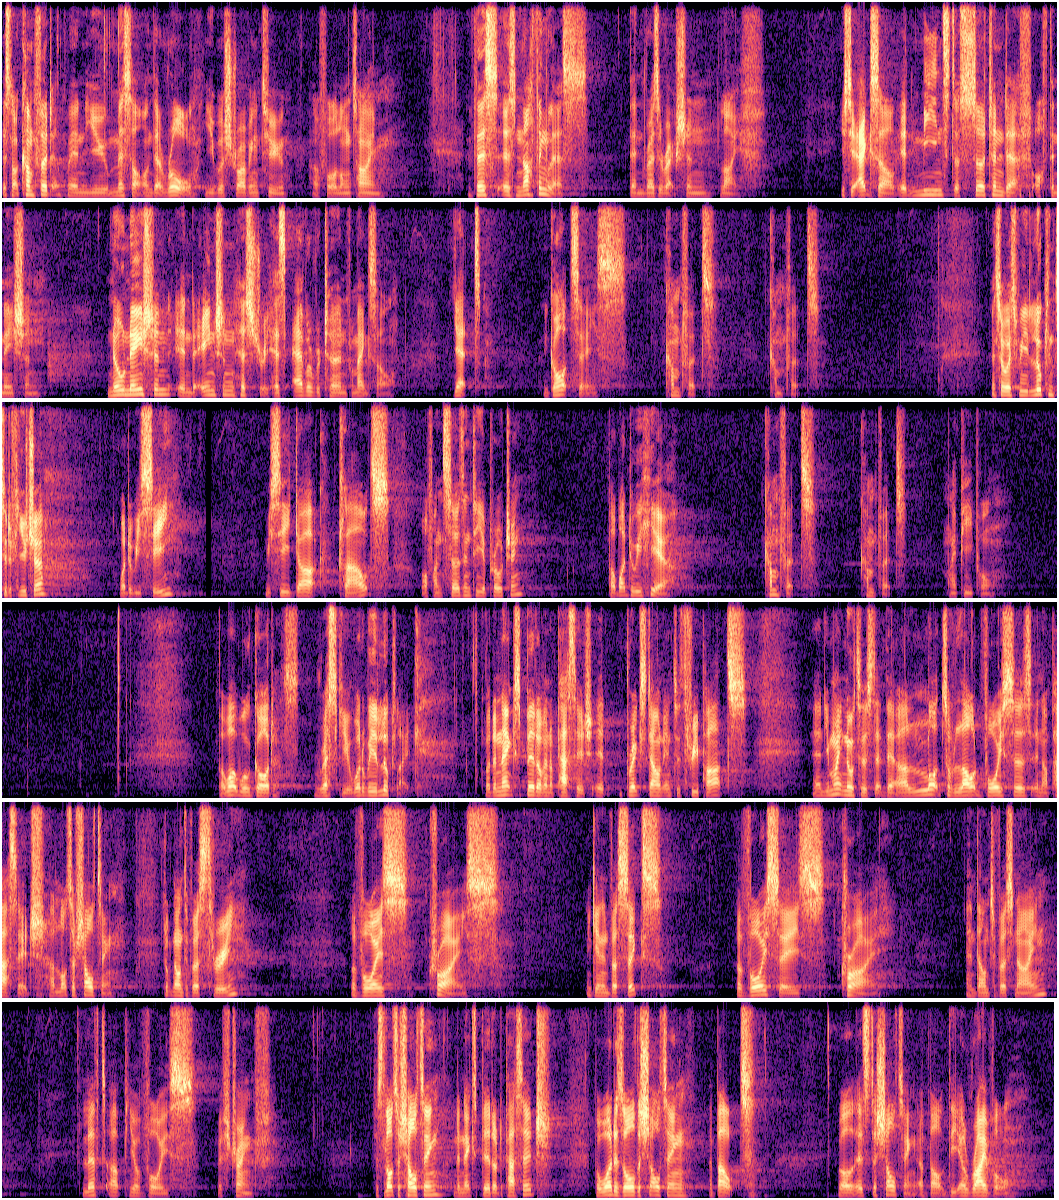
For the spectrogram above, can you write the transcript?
It's not comfort when you miss out on that role you were striving to uh, for a long time. This is nothing less than resurrection life. You see, exile, it means the certain death of the nation. No nation in the ancient history has ever returned from exile. Yet, God says, comfort, comfort. And so, as we look into the future, what do we see? We see dark clouds of uncertainty approaching. But what do we hear? Comfort, comfort, my people. But what will God rescue? What will it look like? Well, the next bit of a passage, it breaks down into three parts. And you might notice that there are lots of loud voices in our passage, uh, lots of shouting. Look down to verse 3. A voice cries. Again in verse 6, a voice says, Cry. And down to verse 9, lift up your voice with strength. There's lots of shouting in the next bit of the passage, but what is all the shouting about? Well, it's the shouting about the arrival,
